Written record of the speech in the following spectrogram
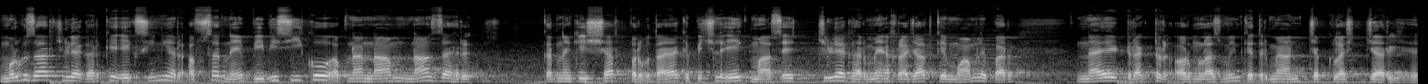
مرغزار چڑیا گھر کے ایک سینئر افسر نے بی بی سی کو اپنا نام نہ ظاہر کرنے کی شرط پر بتایا کہ پچھلے ایک ماہ سے چڑیا گھر میں اخراجات کے معاملے پر نئے ڈائریکٹر اور ملازمین کے درمیان چپکلش جاری ہے۔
